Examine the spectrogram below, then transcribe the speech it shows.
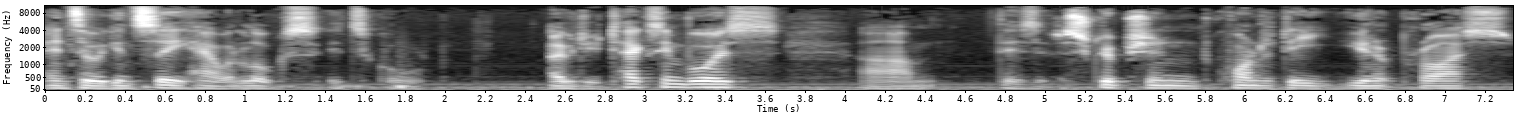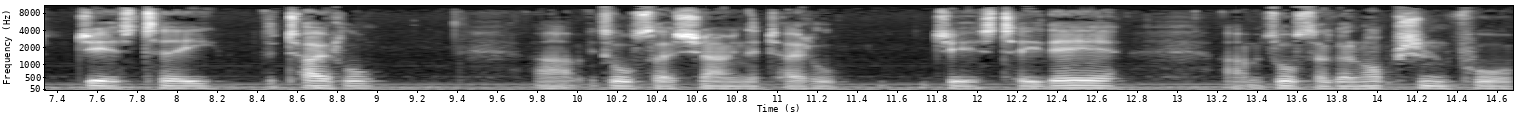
and so we can see how it looks. It's called overdue tax invoice. Um, there's a description, quantity, unit price, GST, the total. Um, it's also showing the total GST there. Um, it's also got an option for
